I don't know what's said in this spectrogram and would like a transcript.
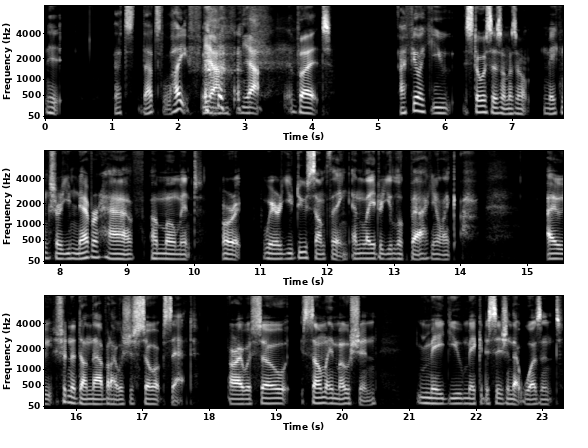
it that's that's life. Yeah, yeah, but I feel like you stoicism is about making sure you never have a moment or where you do something and later you look back and you're like ah, I shouldn't have done that but I was just so upset. Or I was so some emotion made you make a decision that wasn't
